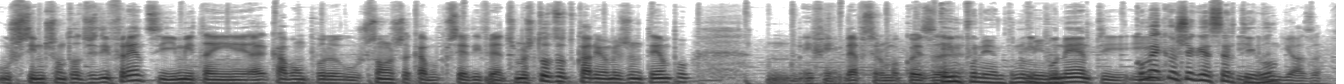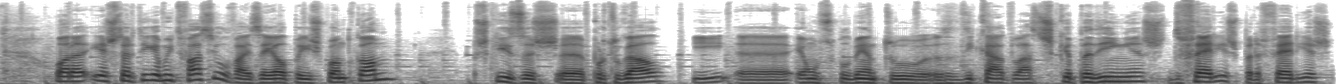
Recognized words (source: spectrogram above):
os sinos são todos diferentes e emitem, acabam por, os sons acabam por ser diferentes, mas todos a tocarem ao mesmo tempo, hum, enfim, deve ser uma coisa Imponente, no mínimo. imponente e, Como é que eu chego a esse artigo? grandiosa. Ora, este artigo é muito fácil, vais a elpaís.com, pesquisas eh, Portugal e eh, é um suplemento dedicado às escapadinhas de férias, para férias,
